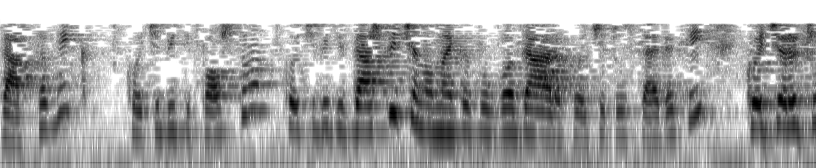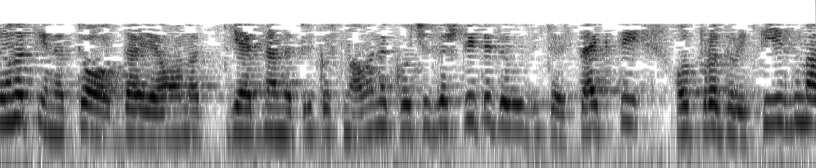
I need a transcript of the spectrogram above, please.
zastavnik koji će biti poštovan, koji će biti zaštićen od nekakvog vladara koji će tu sedeti, koji će računati na to da je ona jedna neprikosnovana, koji će zaštititi roditelje sekti od prozelitizma,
